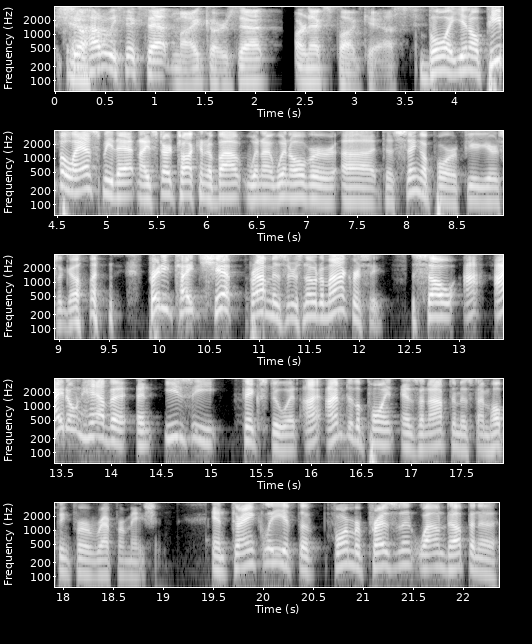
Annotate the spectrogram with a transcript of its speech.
So, yeah. how do we fix that, Mike? Or is that our next podcast? Boy, you know, people ask me that, and I start talking about when I went over uh, to Singapore a few years ago. Pretty tight ship. Problem is, there's no democracy. So, I, I don't have a, an easy fix to it. I, I'm to the point as an optimist, I'm hoping for a reformation. And frankly, if the former president wound up in a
